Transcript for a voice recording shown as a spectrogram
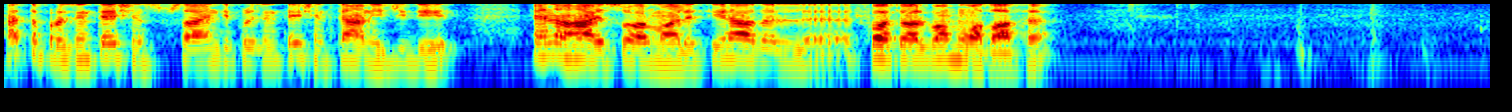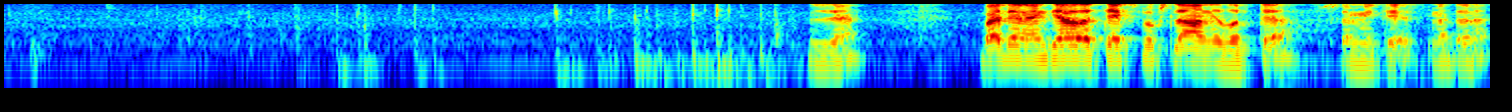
حتى presentation صار عندي presentation ثاني جديد. هنا هاي الصور مالتي. هذا ال photo album هو ضافها زين. بعدين عندي هذا ال text box اني ضفته سميه test مثلا.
